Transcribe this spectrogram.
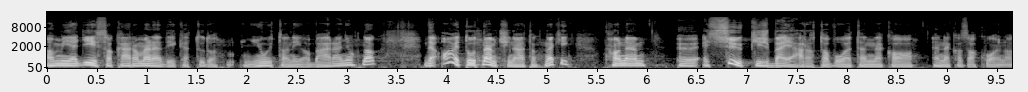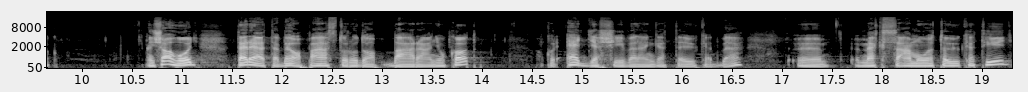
ami egy éjszakára menedéket tudott nyújtani a bárányoknak, de ajtót nem csináltak nekik, hanem ö, egy szűk kis bejárata volt ennek, a, ennek az akolnak. És ahogy terelte be a pásztor oda a bárányokat, akkor egyesével engedte őket be, ö, megszámolta őket így,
